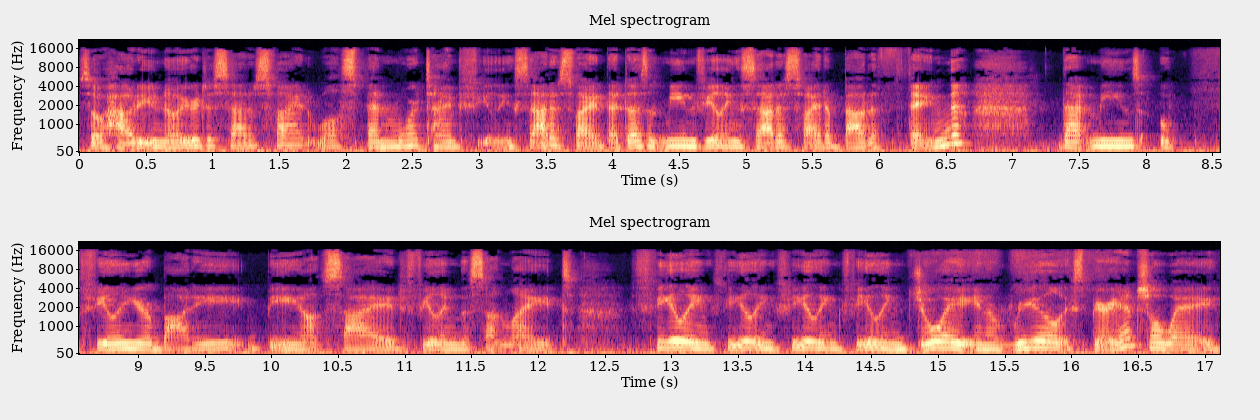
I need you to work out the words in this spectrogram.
So how do you know you're dissatisfied? Well spend more time feeling satisfied. That doesn't mean feeling satisfied about a thing. That means feeling your body, being outside, feeling the sunlight, feeling, feeling, feeling, feeling joy in a real experiential way.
